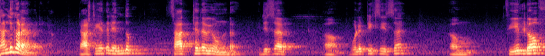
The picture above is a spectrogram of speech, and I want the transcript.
തള്ളിക്കളയാൻ പറ്റില്ല. രാഷ്ട്രീയത്തിൽ എന്തും സാധ്യതയുണ്ട്. It is a politics is a field of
